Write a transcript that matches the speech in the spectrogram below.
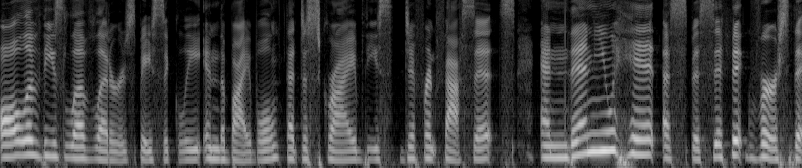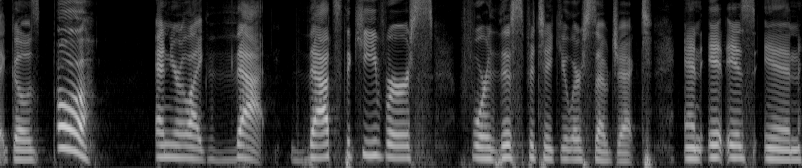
all of these love letters basically in the Bible that describe these different facets. And then you hit a specific verse that goes, oh, and you're like, that, that's the key verse for this particular subject. And it is in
